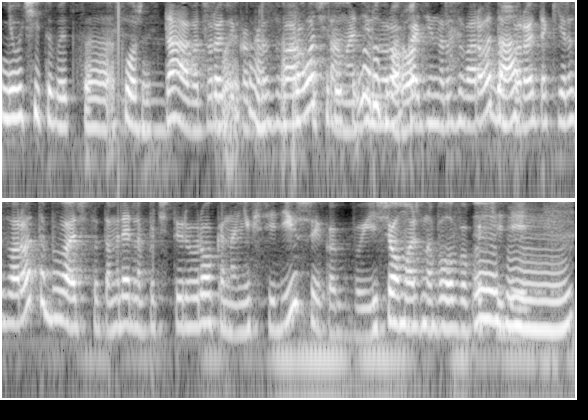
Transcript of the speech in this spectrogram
Не учитывается сложность. Да, вот вроде этого, как а разворот, там один ну, разворот. урок, один разворот, да. а порой такие развороты бывают, что там реально по четыре урока на них сидишь, и как бы еще можно было бы посидеть. Mm-hmm.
